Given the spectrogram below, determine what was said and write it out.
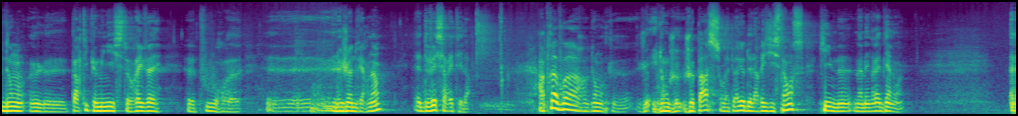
dont euh, le Parti communiste rêvait euh, pour le jeune Vernon devait s'arrêter là. Après avoir donc, et donc je, passe sur la période de la résistance qui m'amènerait bien loin. en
